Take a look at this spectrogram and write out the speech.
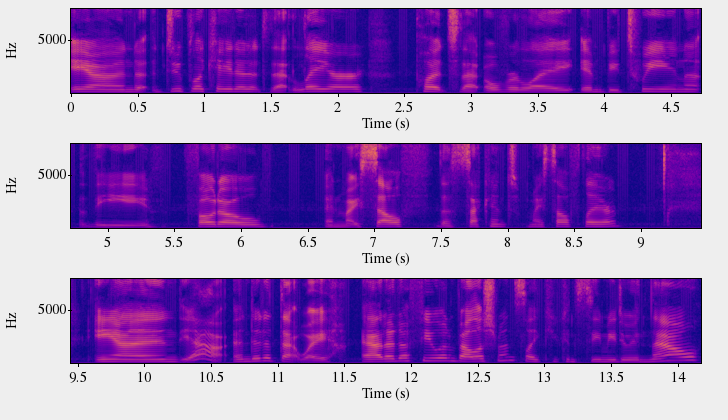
and duplicated that layer, put that overlay in between the photo and myself, the second myself layer. And yeah, ended it that way. Added a few embellishments like you can see me doing now.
